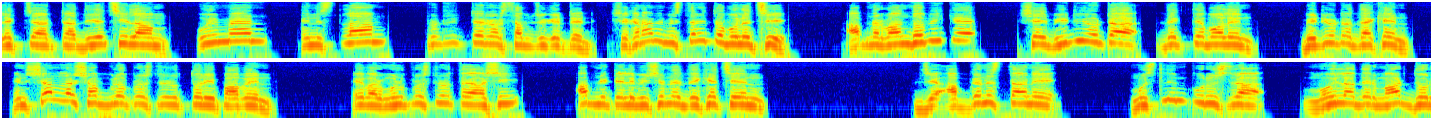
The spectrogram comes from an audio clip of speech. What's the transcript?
লেকচারটা দিয়েছিলাম উইমেন ইন ইসলাম প্রোটেক্টেড আর সাবজুকেটেড সেখানে আমি বিস্তারিত বলেছি। আপনার বান্ধবীকে সেই ভিডিওটা দেখতে বলেন, ভিডিওটা দেখেন ইনশাল্লাহ সবগুলো প্রশ্নের উত্তরই পাবেন। এবার মূল প্রশ্নতে আসি। আপনি টেলিভিশনে দেখেছেন যে আফগানিস্তানে মুসলিম পুরুষরা মহিলাদের মারধর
